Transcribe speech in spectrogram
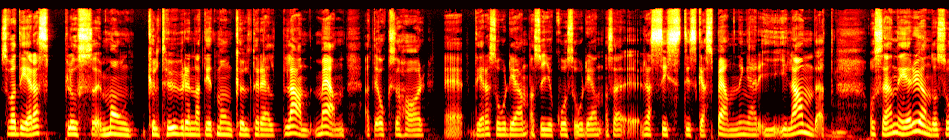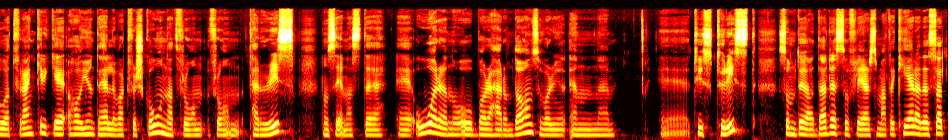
så var deras plus mångkulturen, att det är ett mångkulturellt land, men att det också har eh, deras ord igen, alltså IOKs ord igen, alltså rasistiska spänningar i, i landet. Mm. Och sen är det ju ändå så att Frankrike har ju inte heller varit förskonat från, från terrorism de senaste eh, åren och, och, bara häromdagen så var det ju en eh, tysk turist som dödades och flera som attackerades. Så att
